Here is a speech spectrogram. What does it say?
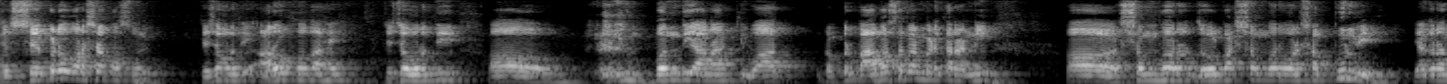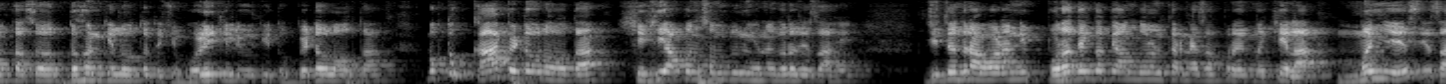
जे शेकडो वर्षापासून ज्याच्यावरती आरोप होत आहे ज्याच्यावरती बंदी आणा किंवा डॉक्टर बाबासाहेब आंबेडकरांनी शंभर जवळपास शंभर वर्षापूर्वी या ग्रंथाचं दहन केलं होतं त्याची होळी केली होती तो पेटवला होता. मग तो का पेटवला होता हेही आपण समजून घेणं गरजेचं आहे. जितेंद्र आव्हाडांनी परत एकदा ते आंदोलन करण्याचा प्रयत्न केला म्हणजेच याचा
